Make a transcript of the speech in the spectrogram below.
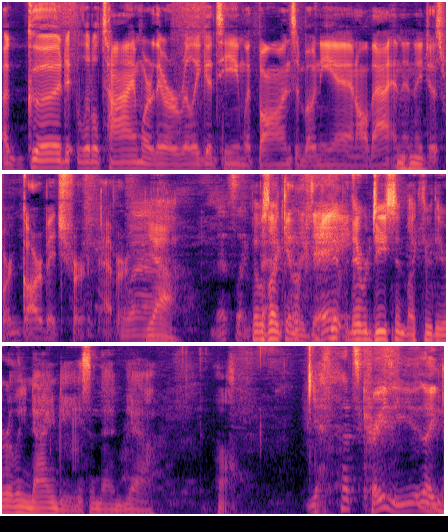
a good little time where they were a really good team with Bonds and Bonilla and all that, and then they just were garbage forever. Wow. Yeah. That's like That was like in the day. They, they were decent like through the early '90s, and then yeah. Oh. Yeah, that's crazy. Like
